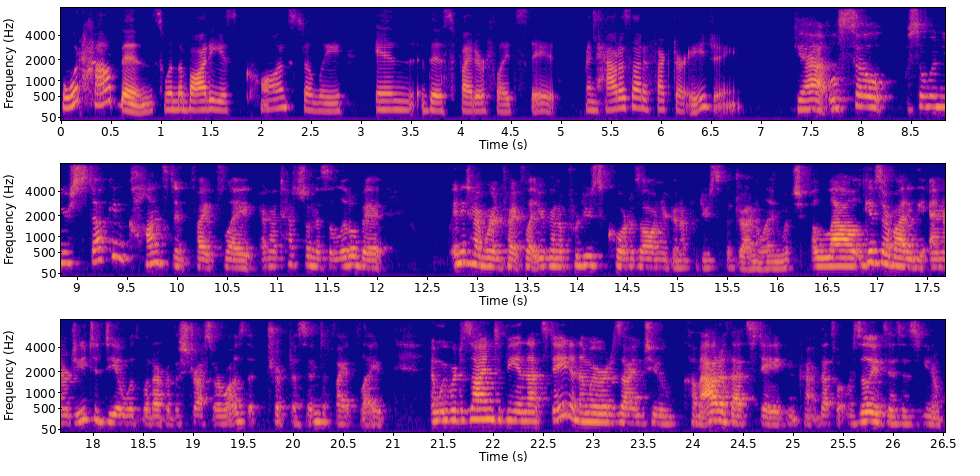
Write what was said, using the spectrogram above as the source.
But what happens when the body is constantly in this fight or flight state? And how does that affect our aging? Yeah, well, so so when you're stuck in constant fight flight, and I touched on this a little bit, anytime we're in fight flight, you're going to produce cortisol and you're going to produce adrenaline, which allow gives our body the energy to deal with whatever the stressor was that tripped us into fight flight. And we were designed to be in that state, and then we were designed to come out of that state, and kind of, that's what resilience is: is you know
